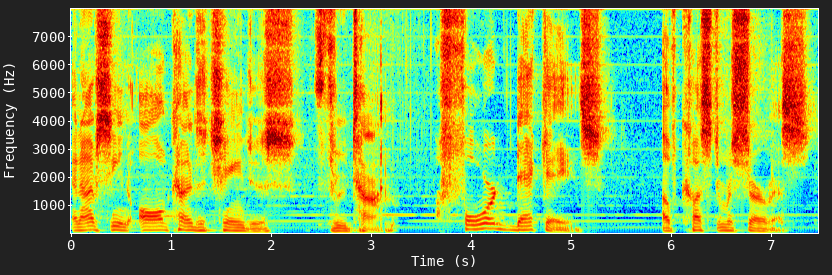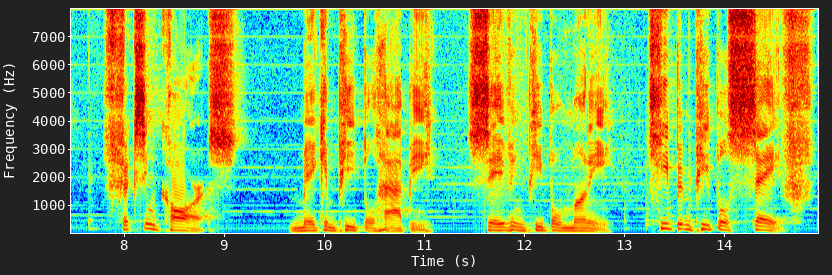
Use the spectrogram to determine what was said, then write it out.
And I've seen all kinds of changes through time. Four decades of customer service, fixing cars, making people happy, saving people money, keeping people safe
